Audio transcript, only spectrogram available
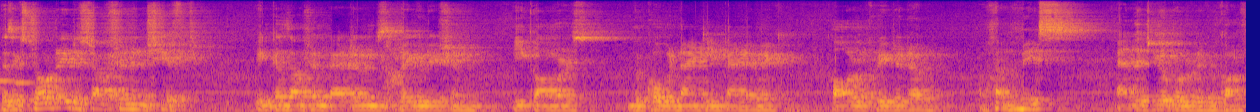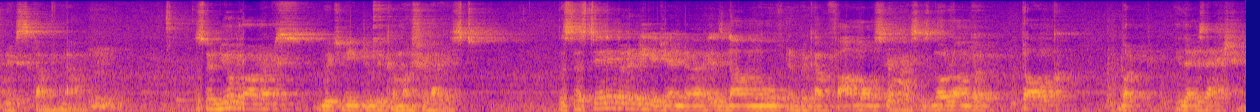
There's extraordinary disruption and shift in consumption patterns, regulation, e-commerce, the COVID-19 pandemic, all created a, a mix and the geopolitical conflicts coming now. So new products which need to be commercialized. The sustainability agenda has now moved and become far more serious. It's no longer talk, but there's action.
